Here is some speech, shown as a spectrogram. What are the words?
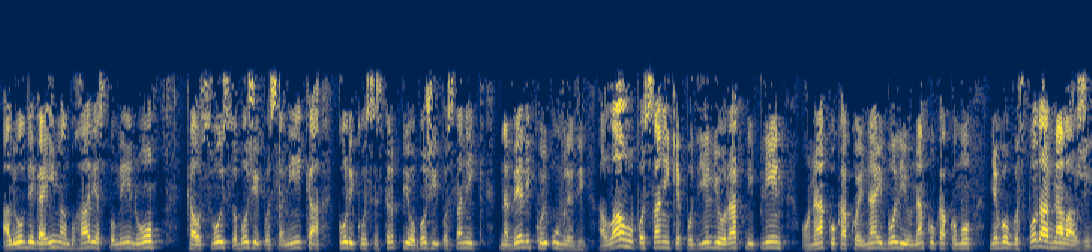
ali ovdje ga je Imam Buharija spomenuo kao svojstvo Božijeg poslanika, koliko se strpio Božji poslanik na velikoj uvredi. Allahu poslanik je podijelio ratni plijen onako kako je najbolji, onako kako mu njegov gospodar nalaži.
